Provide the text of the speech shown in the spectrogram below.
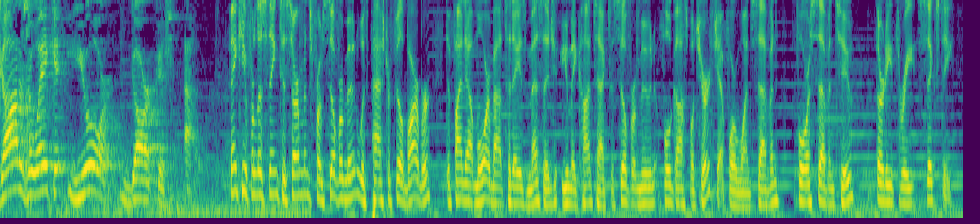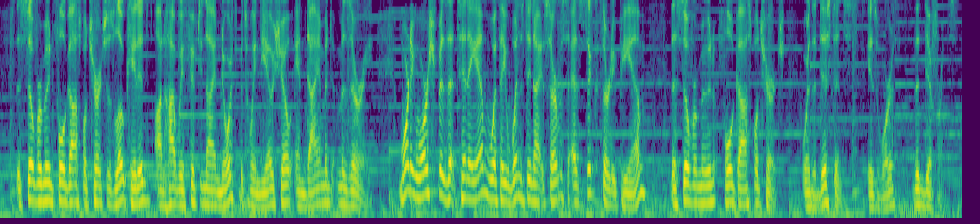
God is awake at your darkest hour. Thank you for listening to Sermons from Silver Moon with Pastor Phil Barber. To find out more about today's message, you may contact the Silver Moon Full Gospel Church at 417 472 3360. The Silver Moon Full Gospel Church is located on Highway 59 North between Neosho and Diamond, Missouri. Morning worship is at 10 a.m. with a Wednesday night service at 6:30 p.m. The Silver Moon Full Gospel Church, where the distance is worth the difference.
